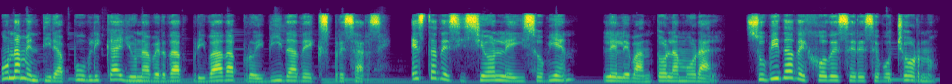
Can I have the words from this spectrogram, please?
una mentira pública y una verdad privada prohibida de expresarse. Esta decisión le hizo bien, le levantó la moral. Su vida dejó de ser ese bochorno,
